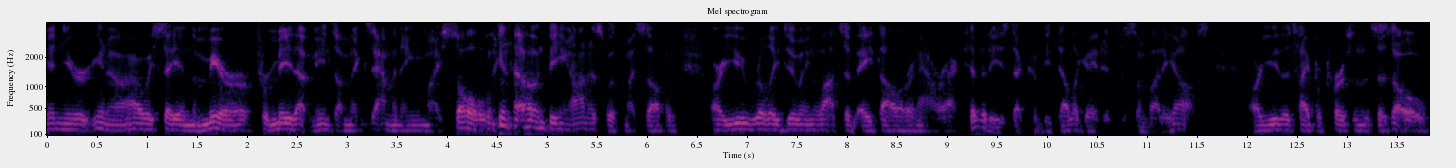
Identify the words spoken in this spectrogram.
in your you know i always say in the mirror for me that means i'm examining my soul you know and being honest with myself and are you really doing lots of eight dollar an hour activities that could be delegated to somebody else? Are you the type of person that says oh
